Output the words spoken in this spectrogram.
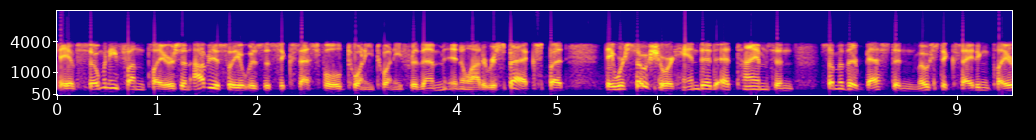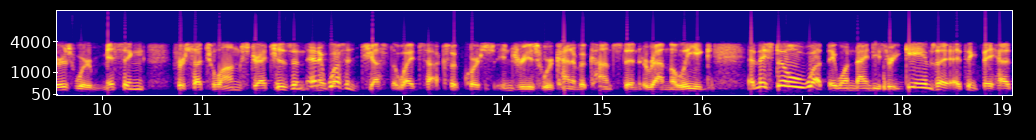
They have so many fun players, and obviously it was a successful 2020 for them in a lot of respects, but they were so shorthanded at times, and some of their best and most exciting players were missing for such long stretches, and, and it wasn't just the White Sox, of course, injuries injuries were kind of a constant around the league. And they still, what, they won 93 games. I, I think they had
